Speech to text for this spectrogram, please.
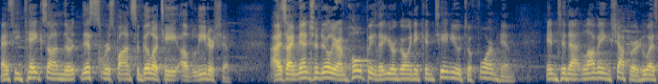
as he takes on the, this responsibility of leadership. As I mentioned earlier, I'm hoping that you're going to continue to form him into that loving shepherd who has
